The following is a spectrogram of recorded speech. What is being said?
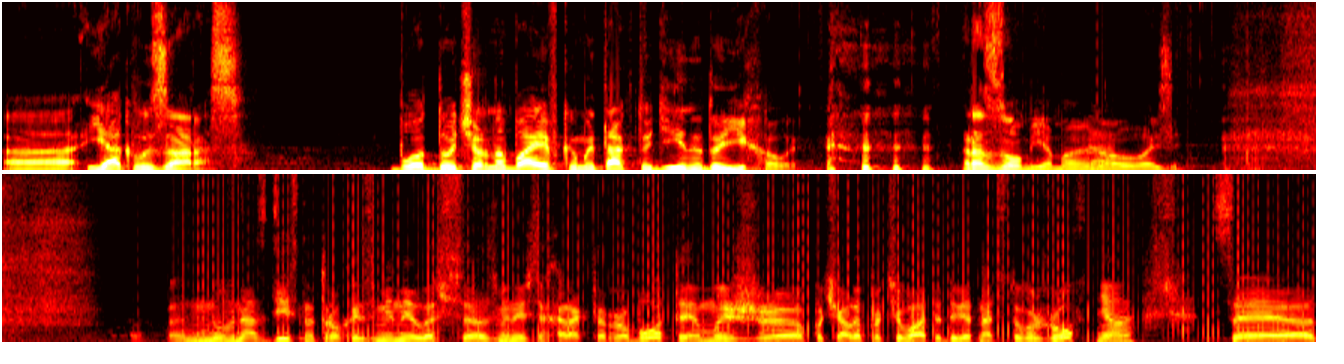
а, як ви зараз? Бо до Чорнобаївки ми так тоді і не доїхали. Разом я маю на увазі. Е, Ну, в нас дійсно трохи змінилося, змінився характер роботи. Ми ж е, почали працювати 19 жовтня, це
